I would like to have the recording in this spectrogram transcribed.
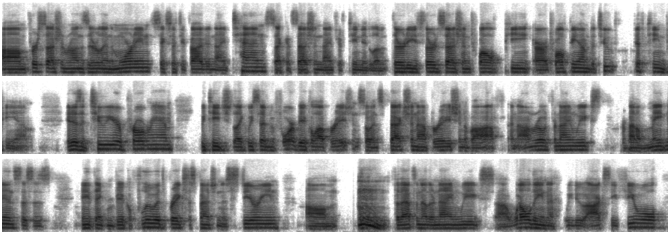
Um, first session runs early in the morning, 6.55 to 9.10. Second session, 9.15 to 11.30. Third session, 12 p or 12 p.m. to 2.15 p.m. It is a two-year program. We teach, like we said before, vehicle operations. So inspection, operation of off and on road for nine weeks, preventive maintenance. This is anything from vehicle fluids, brake suspension, and steering. Um, so that's another nine weeks. Uh, welding, we do oxy fuel,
